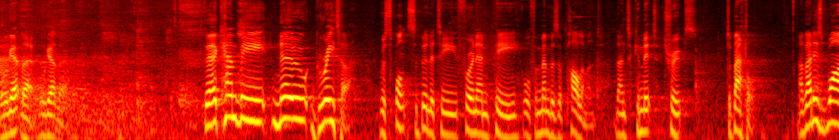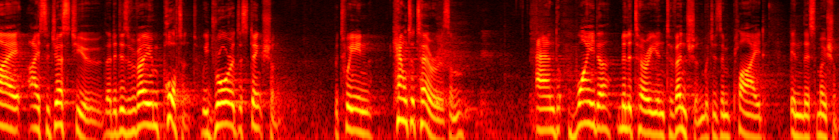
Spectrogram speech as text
we'll get there, we'll get there. There can be no greater responsibility for an MP or for members of parliament than to commit troops to battle. And that is why I suggest to you that it is very important we draw a distinction between counterterrorism and wider military intervention, which is implied in this motion.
